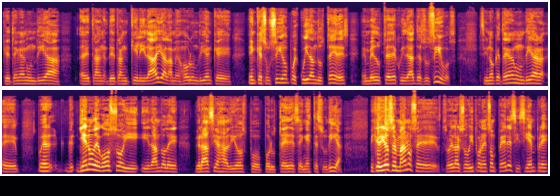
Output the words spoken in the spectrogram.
que tengan un día eh, de tranquilidad y a lo mejor un día en que, en que sus hijos pues cuidan de ustedes en vez de ustedes cuidar de sus hijos, sino que tengan un día eh, pues lleno de gozo y, y dándole gracias a Dios por, por ustedes en este su día. Mis queridos hermanos, eh, soy el arzobispo Nelson Pérez y siempre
